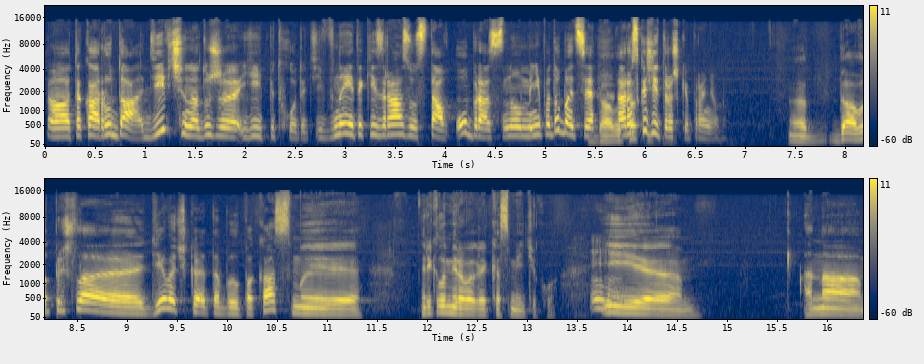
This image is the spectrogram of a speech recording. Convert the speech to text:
Така руда дівчина дуже їй підходить. І в неї такий зразу став образ. Ну мені подобається. Да, ви А так- Розкажіть трошки про нього. Э, Да, вот пришла э, девочка, это был показ, мы рекламировали косметику. И э, она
